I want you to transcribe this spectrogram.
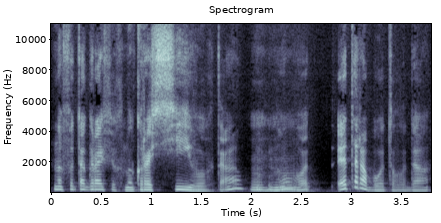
на фотографиях, на красивых, да. Мгм. Ну вот, это работало, да.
